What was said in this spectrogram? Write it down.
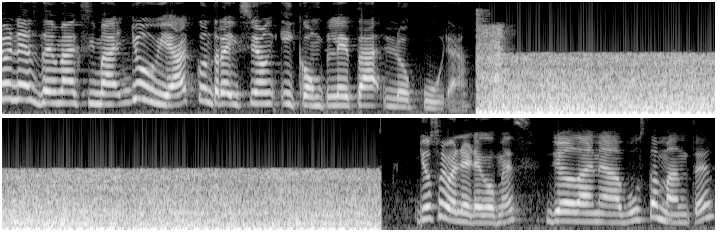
de máxima lluvia, contradicción y completa locura. Yo soy Valeria Gómez. Yo, Dana Bustamante.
